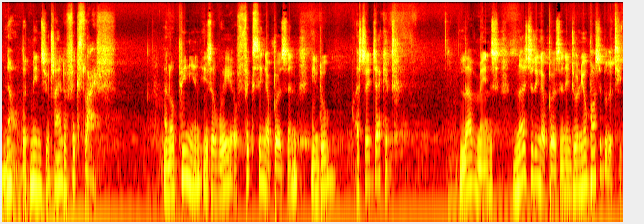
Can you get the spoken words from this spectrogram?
No, that means you're trying to fix life. An opinion is a way of fixing a person into a straitjacket. Love means nurturing a person into a new possibility.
